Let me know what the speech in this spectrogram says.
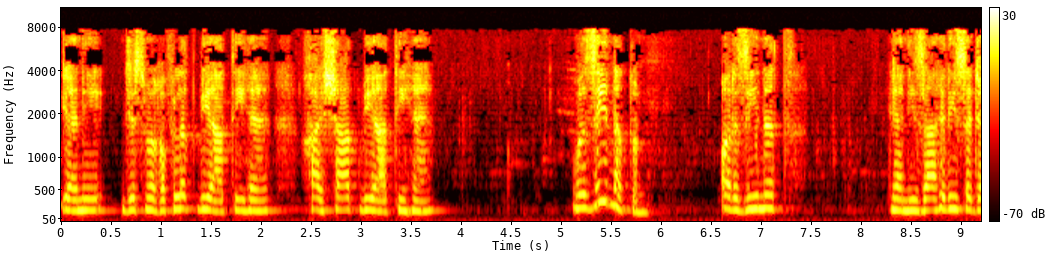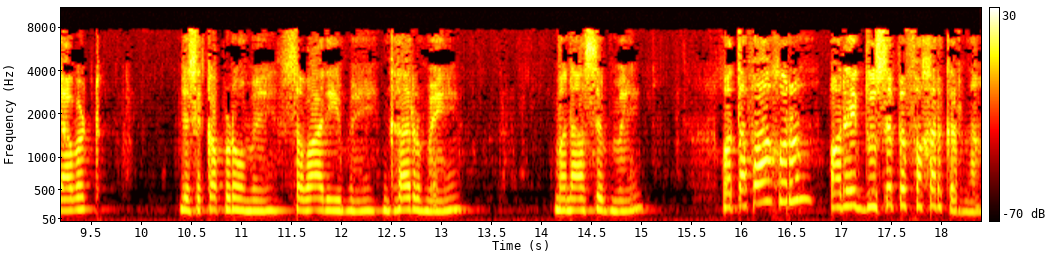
یعنی جس میں غفلت بھی آتی ہے، خواہشات بھی آتی ہیں۔ وہ زینتن اور زینت یعنی ظاہری سجاوٹ۔ جیسے کپڑوں میں، سواری میں، گھر میں، مناسب میں۔ وہ تفاخر اور ایک دوسرے پہ فخر کرنا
